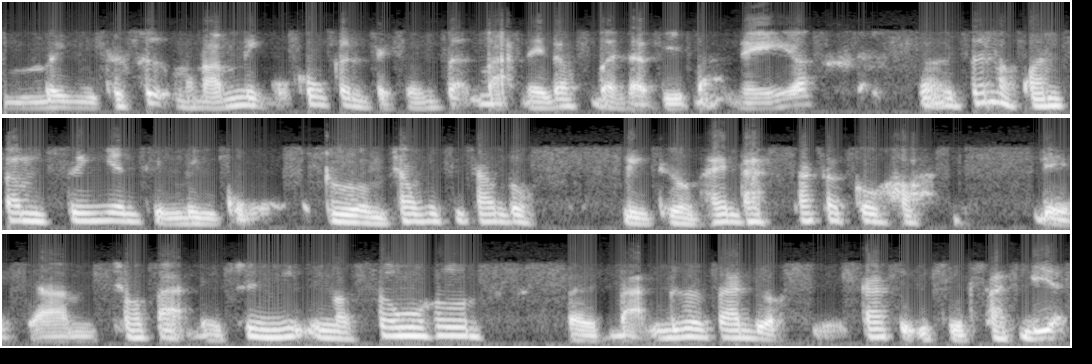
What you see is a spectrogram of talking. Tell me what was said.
Mình thực sự mà nói mình cũng không cần phải hướng dẫn bạn ấy đâu. Bởi là vì bạn ấy uh, rất là quan tâm. Tuy nhiên thì mình cũng thường trong cái trao đổi mình thường hay đặt các cái câu hỏi để um, cho bạn ấy suy nghĩ nó sâu hơn và bạn đưa ra được các dụng kiến phạt điện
